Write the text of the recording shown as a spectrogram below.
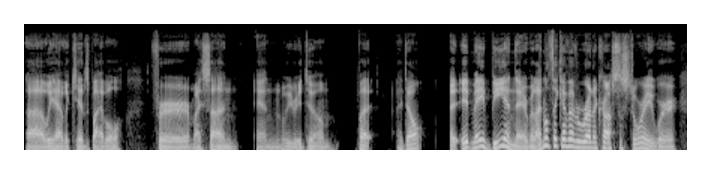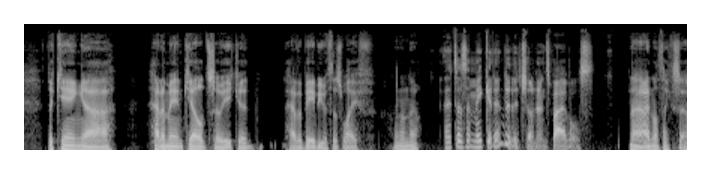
uh, we have a kid's Bible for my son, and we read to him. But I don't. It may be in there, but I don't think I've ever run across the story where the king uh, had a man killed so he could have a baby with his wife. I don't know. That doesn't make it into the children's Bibles. No, I don't think so.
